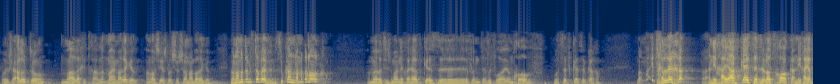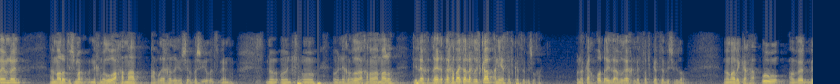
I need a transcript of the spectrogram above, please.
הוא שאל אותו, מה הולך איתך? מה עם הרגל? אמר שיש לו שושנה ברגל. נו, למה אתה מסתובב? זה מסוכן, למה אתה לא הולך? אומר, תשמע, אני חייב כסף, אני צריך לפרוע היום חוב. הוא אוסף כסף ככה. מה איתך לך? אני חייב כסף, זה לא צחוק, אני חייב היום לא... אמר לו, תשמע, נחמרו רחמיו, האברך הזה יושב בשיעור אצלנו. הוא נחמרו רחמיו, אמר לו, לך הביתה, לך לשכב, אני אאסוף כסף בשבילך. הוא לקח עוד איזה אברך לאסוף כסף בשבילו. הוא אמר לי ככה, הוא עובד ב...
